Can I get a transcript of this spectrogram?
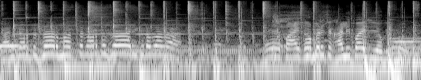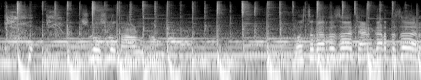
छान करतो सर मस्त करतो सर इकडे बघा. ए पाय कमरेच्या खाली पाहिजे भाऊ. स्लो स्लो थांबू थांब. मस्त करतो सर छान करतो सर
